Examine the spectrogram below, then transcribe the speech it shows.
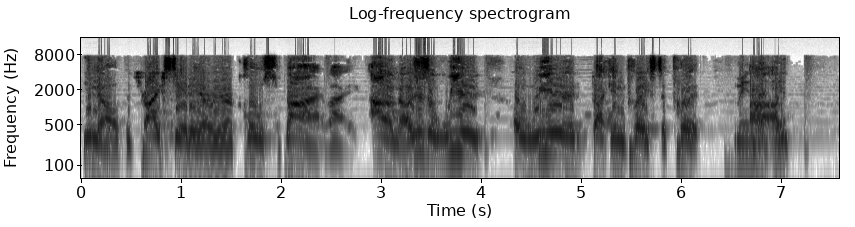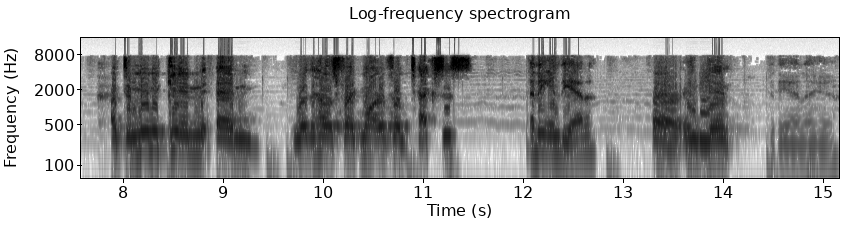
you know, the tri-state area or close by. Like, I don't know, it's just a weird, a weird fucking place to put I mean, uh, a, a Dominican and where the hell is Frank Martin from? Texas I think Indiana, or Indiana? Indiana, yeah.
